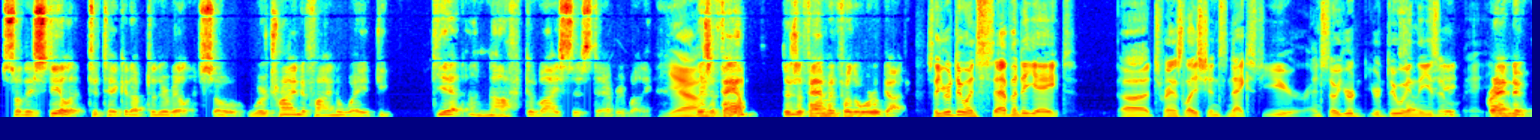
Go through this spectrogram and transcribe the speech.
So they steal it to take it up to their village. So we're trying to find a way to get enough devices to everybody. Yeah. There's a famine. There's a famine for the word of God. So you're doing 78 uh, translations next year, and so you're you're doing these in brand new.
